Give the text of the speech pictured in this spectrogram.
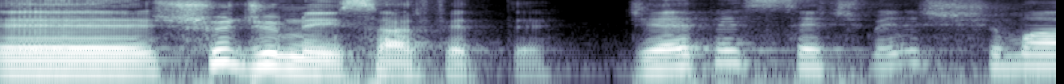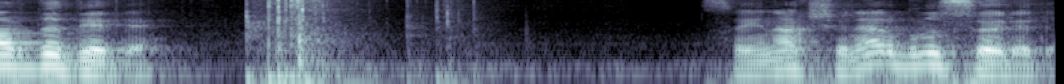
e, şu cümleyi sarf etti. CHP seçmeni şımardı dedi. Sayın Akşener bunu söyledi.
